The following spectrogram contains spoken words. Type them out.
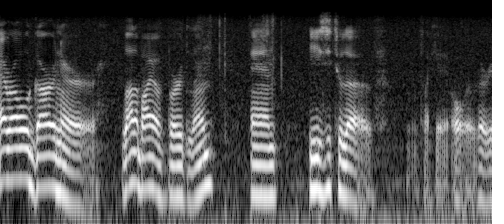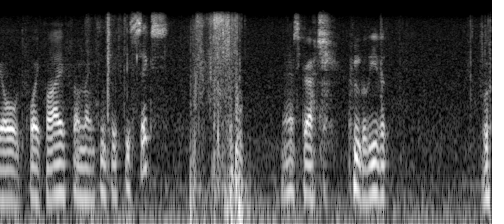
Erroll Garner, Lullaby of Birdland, and Easy to Love. It's like a, old, very old 45 from 1956. Yeah, scratch. Couldn't believe it. Oof.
